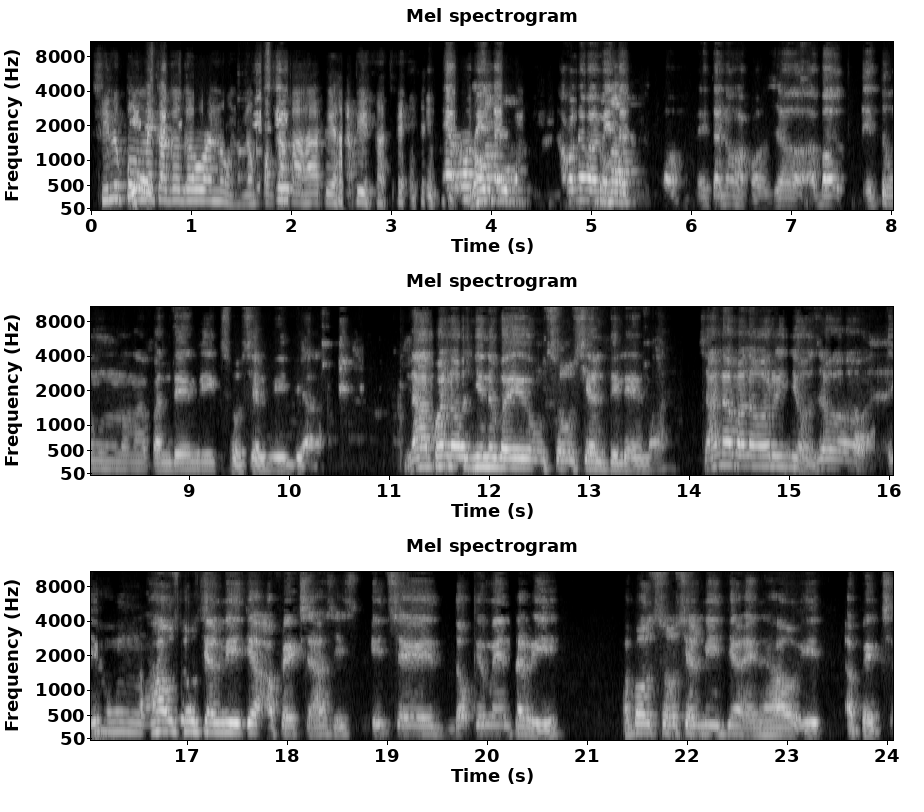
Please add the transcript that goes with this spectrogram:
Sino po may kagagawa nun ng pagkakahati-hati natin? Ako, ako naman may tanong ako. May tanong ako. So, about itong mga pandemic, social media. Napanood niyo na ba yung social dilemma? Sana panoorin niyo. So, yung how social media affects us is it's a documentary about social media and how it affects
